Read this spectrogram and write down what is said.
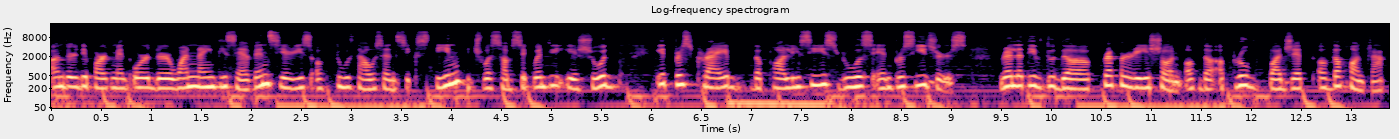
under Department Order 197 series of 2016, which was subsequently issued, it prescribed the policies, rules, and procedures relative to the preparation of the approved budget of the contract.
